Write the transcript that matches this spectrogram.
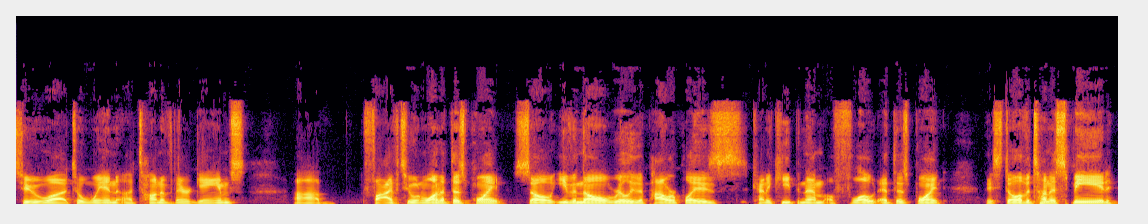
to uh, to win a ton of their games, uh, five two and one at this point. So even though really the power play is kind of keeping them afloat at this point, they still have a ton of speed.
